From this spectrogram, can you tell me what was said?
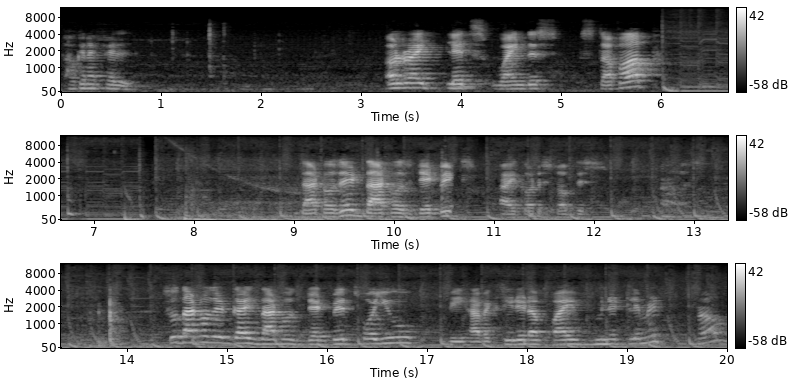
How can I fail? Alright, let's wind this stuff up that was it. That was dead bits i gotta stop this. So that was it guys. That was dead bits for you. We have exceeded a five minute limit now.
